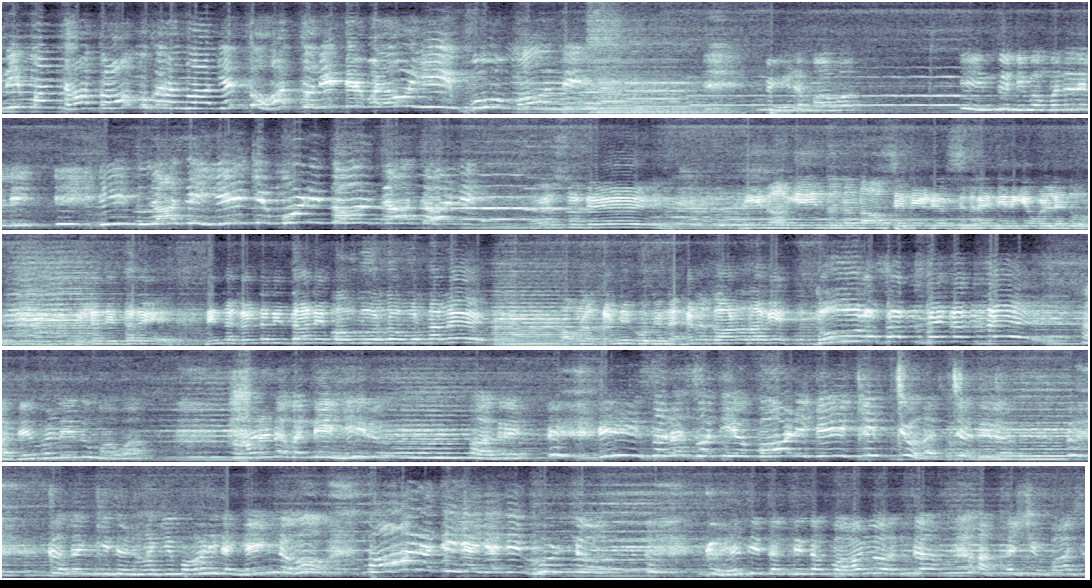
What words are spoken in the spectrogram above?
ನಿಮ್ಮಂತಹ ಕಾಮುಕರನ್ನು ಎತ್ತು ಹತ್ತು ನಿಂತಿರುವಳು ಈ ಭೂಮಾತೆ. ಬೇಡ ಮಾವ ಇಂದು ನಿಮ್ಮ ಮನದಲ್ಲಿ ಈ ದುರಾಸೆ ಏಕೆ ಮೂಡಿತೋ ನೀನಾಗಿ ಇಂದು ನನ್ನ ಆಸೆ ಈಡೇರಿಸಿದ್ರೆ ನಿನಗೆ ಒಳ್ಳೇದು ಇಲ್ಲದಿದ್ದರೆ ನಿನ್ನ ಗಂಡನಿದ್ದಾನೆ ಬಹುದೂರದ ಊರಿನಲ್ಲಿ. ಅವನ ಕಣ್ಣಿಗೂ ನಿನ್ನ ಹೆಣ ಕಾಣದಾಗೆ ದೂರ ಸಾಗಿಸಬೇಕಾಗುತ್ತೆ. ಅದೇ ಒಳ್ಳೆಯದು ಮಾವ. ಹರಣವನ್ನೇ ಹೀರು. ಆದ್ರೆ ಕಲಂಕಿತನಾಗಿ ಮಾಡಿದ ಹೆಣ್ಣು ಭಾರತೀಯ ಎದೆ ಹುಣ್ಣು. ಗಣತಿ ತಂದಿದ್ದ ಬಾಳು ಅಂತ ಆಶೀರ್ವಾದ.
